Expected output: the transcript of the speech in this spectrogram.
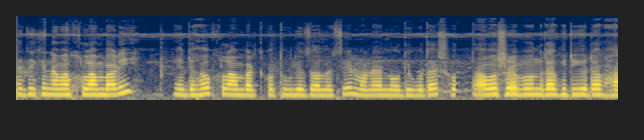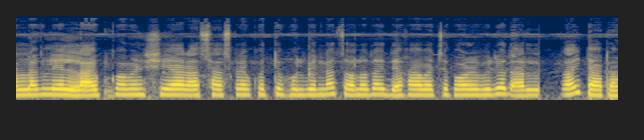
এই দেখেন, আমার খোলাম বাড়ি। এই দেখো খোলাম বাড়িতে কতগুলো জল হয়েছে, মনে হয় নদী বোধ হয় অবশ্যই বন্ধুরা ভিডিওটা ভালো লাগলে লাইক, কমেন্ট শেয়ার আর সাবস্ক্রাইব করতে ভুলবেন না। চলো যাই দেখা হচ্ছে পরের ভিডিও আর টাটা।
